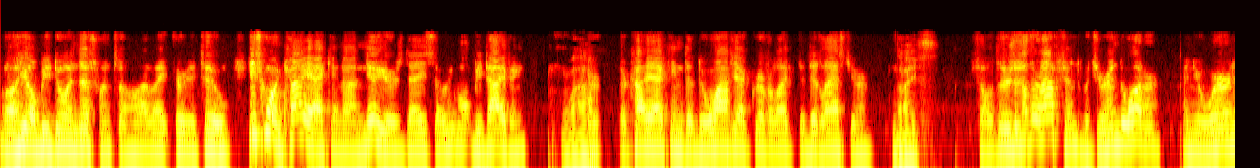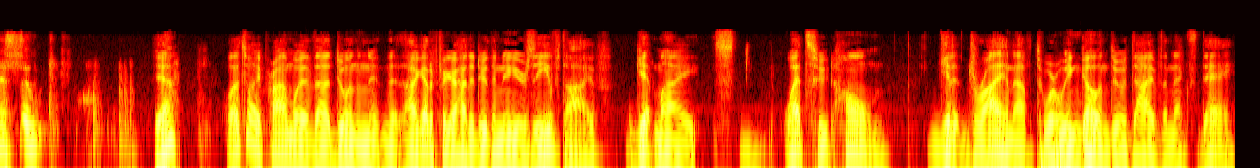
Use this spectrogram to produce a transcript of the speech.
Well, he'll be doing this one, so I like 32. He's going kayaking on New Year's Day, so he won't be diving. Wow. They're, they're kayaking the Dowagiac River like they did last year. Nice. So there's other options, but you're in the water and you're wearing a suit. Yeah. Well, that's the only problem with uh, doing the. New, I got to figure out how to do the New Year's Eve dive. Get my wetsuit home. Get it dry enough to where we can go and do a dive the next day.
